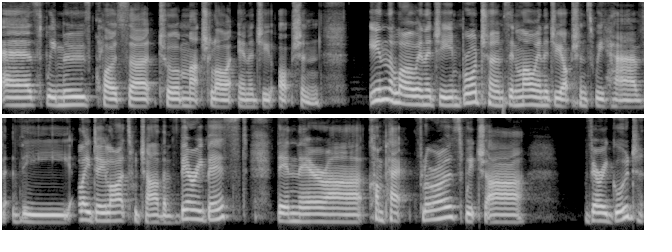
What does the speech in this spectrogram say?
as we move closer to a much lower energy option in the low energy, in broad terms, in low energy options, we have the LED lights, which are the very best. Then there are compact fluoros, which are very good,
